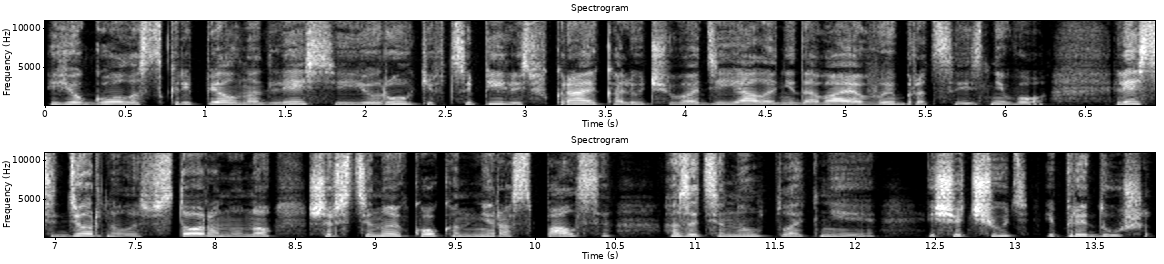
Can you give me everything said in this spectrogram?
ее голос скрипел над Лесей, ее руки вцепились в край колючего одеяла, не давая выбраться из него. Леся дернулась в сторону, но шерстяной кокон не распался, а затянул плотнее. Еще чуть и придушит.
